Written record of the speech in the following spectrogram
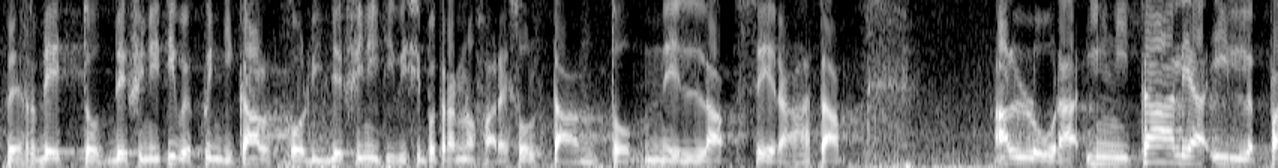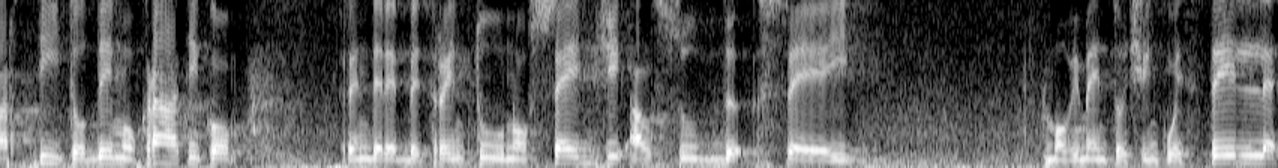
verdetto definitivo e quindi i calcoli definitivi si potranno fare soltanto nella serata. Allora, in Italia il Partito Democratico renderebbe 31 seggi, al sud 6. Movimento 5 Stelle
